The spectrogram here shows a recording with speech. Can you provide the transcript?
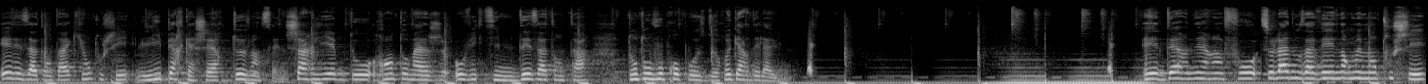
et des attentats qui ont touché l'hypercachère de Vincennes. Charlie Hebdo rend hommage aux victimes des attentats dont on vous propose de regarder la une. Et dernière info, cela nous avait énormément touché,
